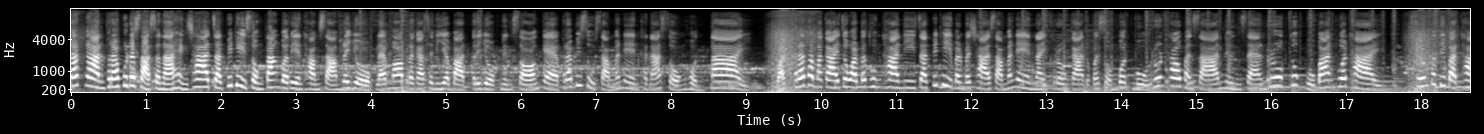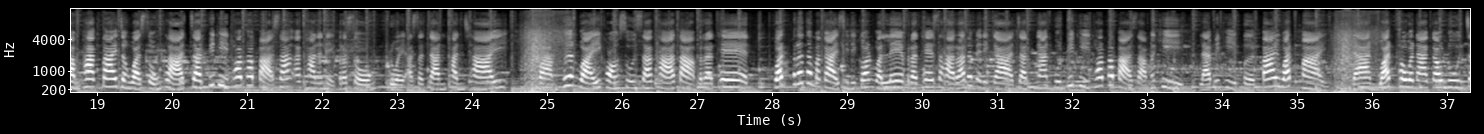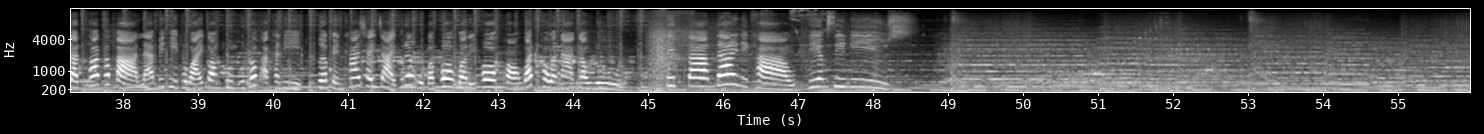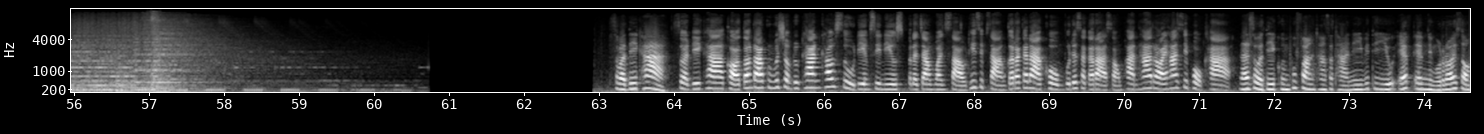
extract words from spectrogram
ำนักงานพระพุทธศาสนาแห่งชาติจัดพิธีทรงตั้งปรเรียนธรรมสามประโยค และมอบประกาศนียบัตรประโยคหนึ่งสองแก่พระพิสุสามเณรคณะสงฆ์หนใต้ วัดพระธรรมกายจังหวัดปทุมธานีจัดพิธีบรรพชาสามเณรในโครงการอุปสมบทหมู่รุ่นเข้าพรรษา 1 0 0 0 0แสนรูปทุกหมู่บ้านทั่วไทยศูนย์ปฏิบัติธรรมภาคใต้จังหวัดสงขลาจัดพิธีทอดผ้าป่าสร้างอาคารอเนกประสงค์รวยอัศจรรย์ทันใช้ ความเคลื่อนไหวของศูนย์สาขาต่างประเทศ วัดพระธรรมกายซิลิคอนวัลเลย์ประเทศสหรัฐอเมริกา จัดงานบุญพิธีทอดผ้าป่าสามัคคี และพิธีเปิดป้ายวัดใหม่ ด้านวัดภาวนาเกาลูนจัดทอดผ้าป่า และพิธีถวายกองทุนอุทกอัคนี เพื่อเป็นค่าใช้จ่ายเครื่องอุปโภคบริโภคของวัดภาวนาเกาลูน ติดตามได้ในข่าว DMC News สวัสดีค่ะ สวัสดีค่ะ ขอต้อนรับคุณผู้ชมทุกท่านเข้าสู่ DMC News ประจำวันเสาร์ที่ 13 กรกฎาคม พุทธศักราช 2556 ค่ะ และสวัสดีคุณผู้ฟังทางสถานีวิทยุ FM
